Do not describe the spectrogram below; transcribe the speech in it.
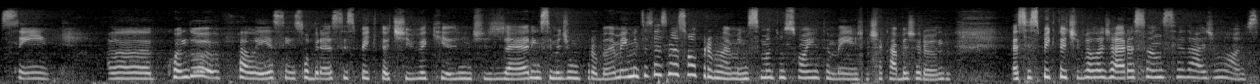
Sim. Ah, quando eu falei assim sobre essa expectativa que a gente gera em cima de um problema, e muitas vezes não é só o problema, é em cima do sonho também a gente acaba gerando. Essa expectativa ela gera essa ansiedade em nós,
